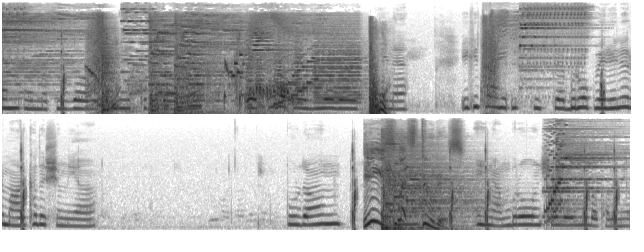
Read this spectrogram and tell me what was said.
onun elmasını da alalım. Büyük kutu. Evet bu da parlıyor ve yine iki tane üst üste brok verilir mi arkadaşım ya? Buradan Easy, let's do this. Aynen Şeylerine bakalım. ya.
